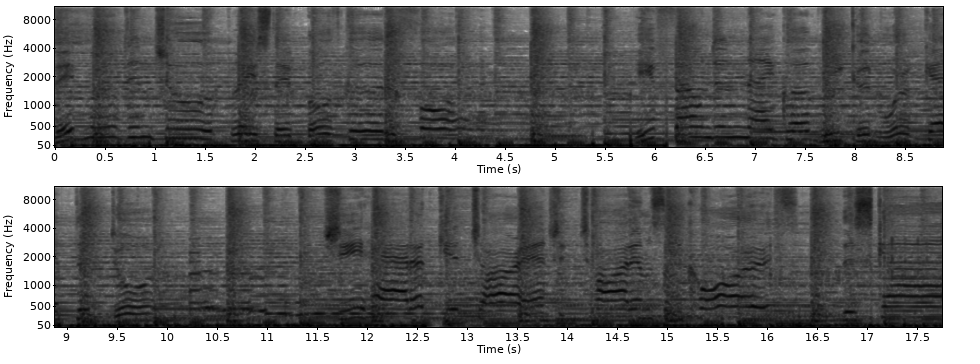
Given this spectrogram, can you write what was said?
They'd moved into a place they both could at the door. She had a guitar and she taught him some chords. The sky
